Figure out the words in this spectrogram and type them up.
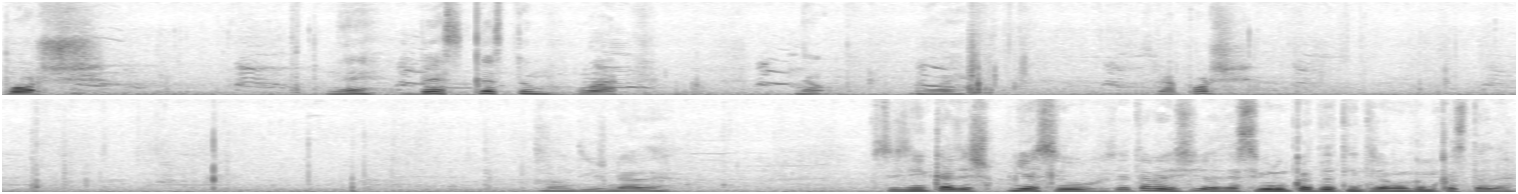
Porsche né? Best Custom Wrap não, não é será Porsche? não diz nada vocês em casa conhecem o já estava a segurar um bocado da tinta já uma castada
